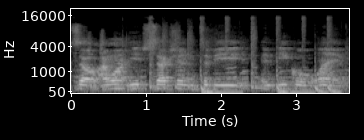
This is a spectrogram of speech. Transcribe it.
So I want each section to be an equal length.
